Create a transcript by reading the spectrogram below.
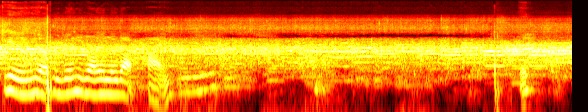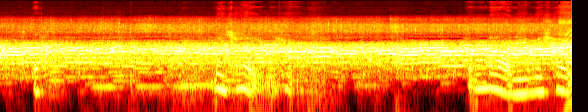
今年小学真是找一了大牌。没下雨，没下雨，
